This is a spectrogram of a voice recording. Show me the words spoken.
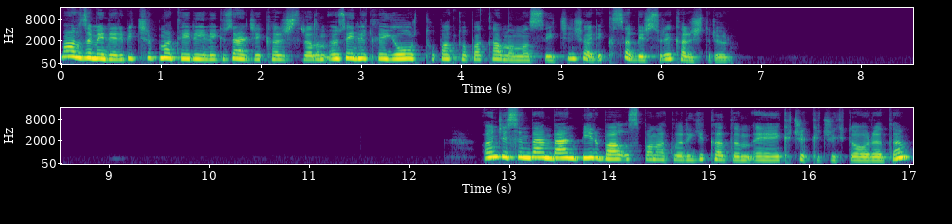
Malzemeleri bir çırpma teliyle güzelce karıştıralım. Özellikle yoğurt topak topak kalmaması için şöyle kısa bir süre karıştırıyorum. Öncesinden ben bir bağ ıspanakları yıkadım. E, küçük küçük doğradım.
